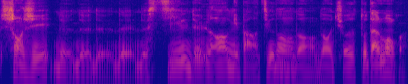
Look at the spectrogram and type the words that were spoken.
changer de, de, de, de, de style, de langue et partir dans, dans, dans autre chose totalement. Quoi.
